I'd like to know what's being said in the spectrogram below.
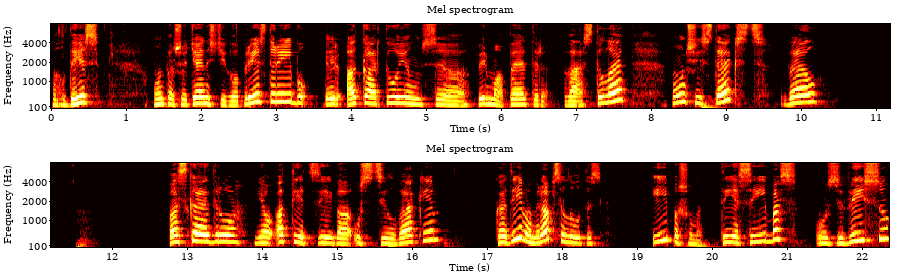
Paldies! Un par šo ķēnišķīgo priesterību ir atkārtojums 1. pētera vēstulē, un šis teksts vēl paskaidro jau attiecībā uz cilvēkiem, ka Dievam ir absolūtas īpašuma tiesības uz visu,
